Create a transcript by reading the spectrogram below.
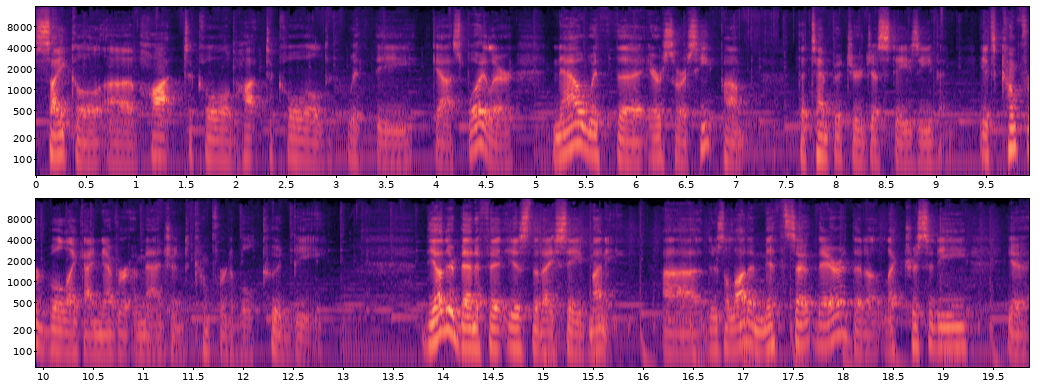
cycle of hot to cold, hot to cold with the gas boiler. Now with the air source heat pump, the temperature just stays even. It's comfortable like I never imagined comfortable could be. The other benefit is that I save money. Uh, there's a lot of myths out there that electricity you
